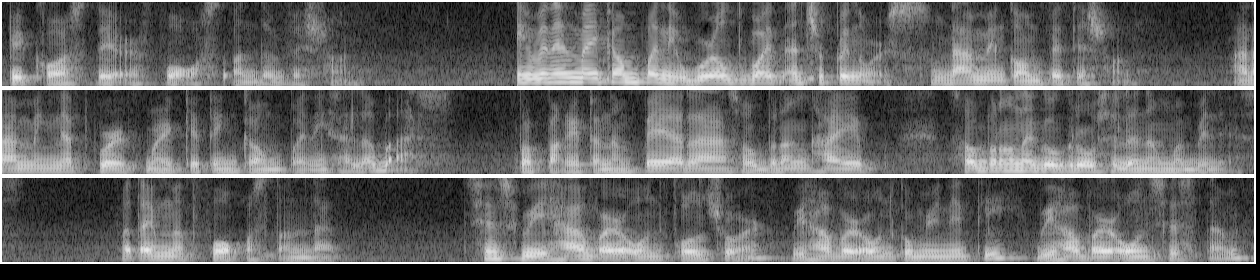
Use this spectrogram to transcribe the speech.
Because they are focused on the vision. Even in my company, Worldwide Entrepreneurs, daming competition. Maraming network marketing company sa labas. Papakita ng pera, sobrang hype, sobrang nag-grow sila ng mabilis. But I'm not focused on that. Since we have our own culture, we have our own community, we have our own system,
